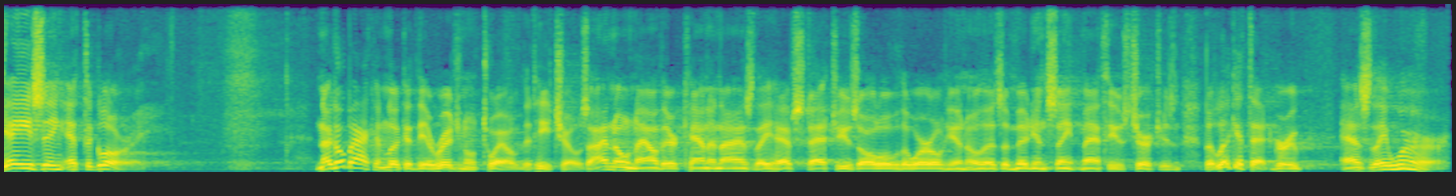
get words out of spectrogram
gazing at the glory. Now go back and look at the original 12 that he chose. I know now they're canonized, they have statues all over the world, you know, there's a million St. Matthew's churches. But look at that group as they were.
